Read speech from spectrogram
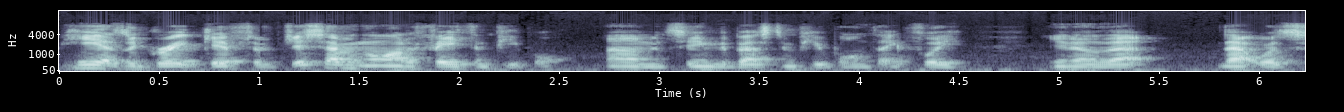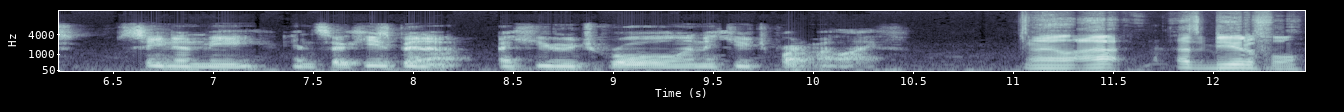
he has a great gift of just having a lot of faith in people um, and seeing the best in people, and thankfully you know that that was seen in me, and so he's been a, a huge role and a huge part of my life. Well, I, that's beautiful.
